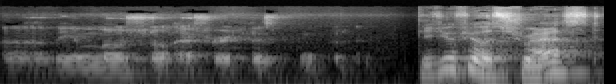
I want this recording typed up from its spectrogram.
uh, the emotional effort has been put in. Did you feel stressed,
